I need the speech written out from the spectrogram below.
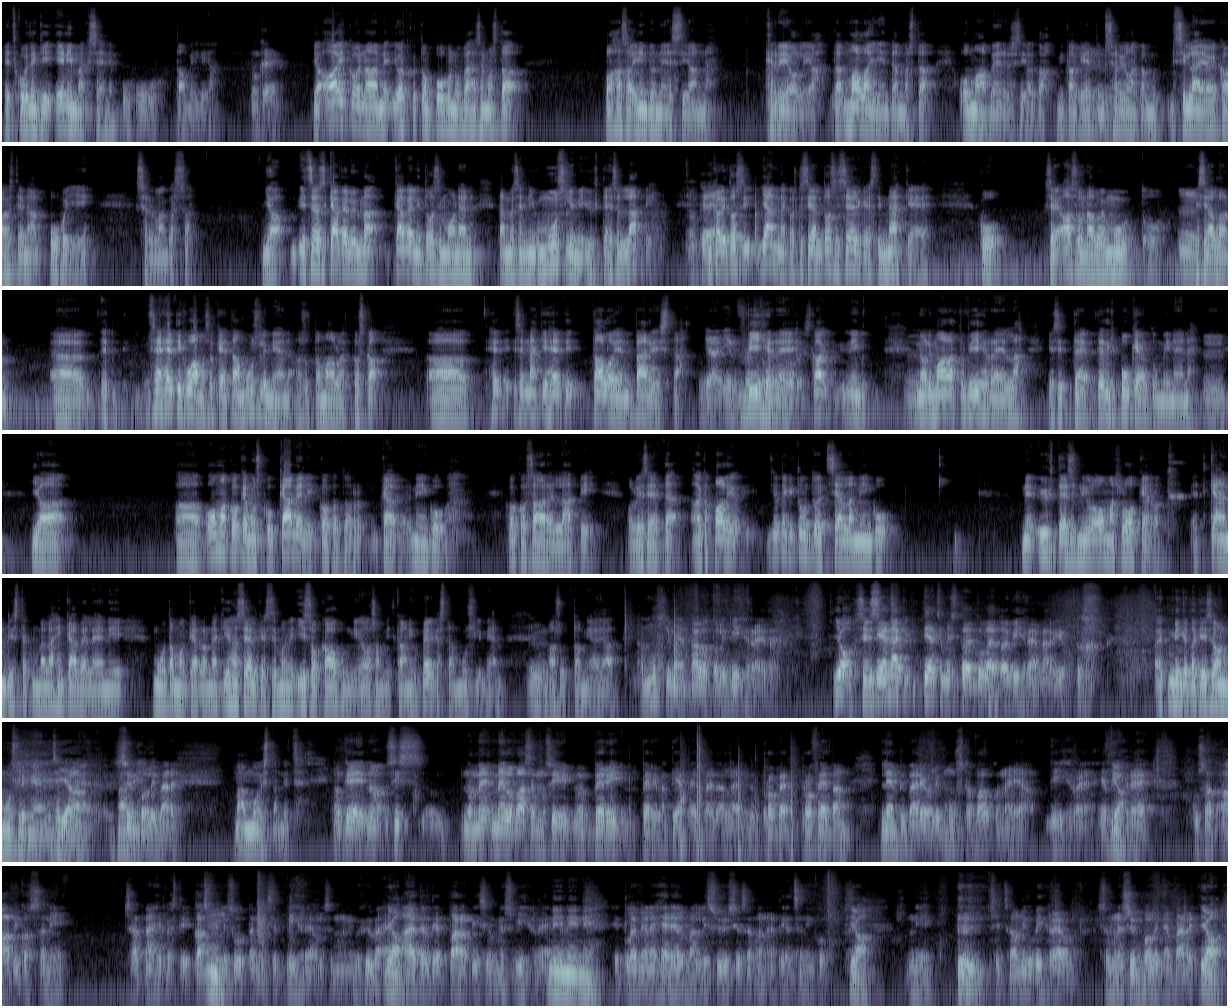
että kuitenkin enimmäkseen ne puhuu tamilia. Okei. Okay. Ja aikoinaan ne jotkut on puhunut vähän semmoista pahasa Indonesian kreolia, tai malajin tämmöistä omaa versiota, mikä on kehittynyt Mm. Sri Lankalla, mutta sillä ei ole kauheasti enää puhujia Sri Lankassa. Ja itse asiassa kävelyllä mä kävelin tosi monen tämmöisen niin muslimiyhteisön läpi, Okei. mikä oli tosi jännä, koska siellä tosi selkeästi näkee, kun se asuinalue muuttuu. Mm. Ja siellä on, äh, et se heti huomasi, okei, okay, tämä on muslimien asuttama alue, koska äh, he, se näki heti talojen väristä, Ja vihreä. Ka, niin kuin, mm. Ne oli maalattu vihreillä ja sitten tietenkin pukeutuminen. Mm. Ja uh, oma kokemus, kun käveli koko, tor, kä, niin kuin, koko saaren läpi, oli se, että aika paljon, jotenkin tuntuu, että siellä niin kuin, ne yhteisöt, niillä on omat lokerot. Et Kändistä, kun mä lähdin kävelemään, niin muutaman kerran näki ihan selkeästi semmoinen iso kaupungin osa, mitkä on niin kuin pelkästään muslimien Mm. asuttamia. Ja... Muslimien talot oli vihreitä. Joo, siis Tiedätkö, näki, tiedätkö mistä toi tulee toi vihreä väri juttu? että minkä takia se on muslimien Joo, semmoinen väri. symboliväri. Mä en muista nyt. Okei, no siis no me, meillä on vaan semmosia peri, perimätieteitä tai tälleen, niin profe, profeetan lempiväri oli musta, valkoinen ja vihreä. Ja Joo. vihreä, kun sä oot aavikossa, niin sä et näe hirveästi kasvillisuutta, niin sit vihreä oli semmoinen niin hyvä. Ja Joo. ajateltiin, että paratiisi on myös vihreä. Niin, niin, niin. Sitten tulee mieleen hedelmällisyys ja sellainen, että se niin kuin, Joo. niin, sit se on niin kuin vihreä on semmoinen symbolinen väri. Joo.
